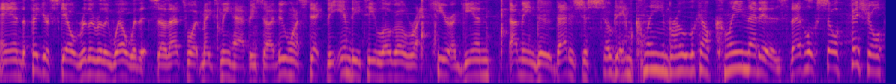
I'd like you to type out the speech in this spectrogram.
and the figures scale really, really well with it, so that's what makes me happy. So I do want to stick the MDT logo right here again. I mean, dude, that is just so damn clean, bro. Look how clean that is. That looks so official,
